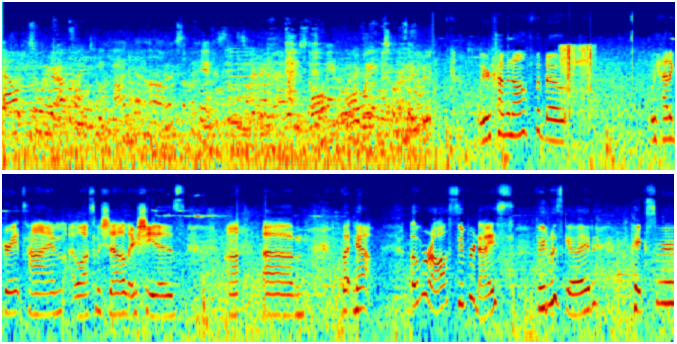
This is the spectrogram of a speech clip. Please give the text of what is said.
Out, so we were outside taking um, pics. We'll wait until it's like We were coming off the boat. We had a great time. I lost Michelle, there she is. Uh, um, but no, overall, super nice. Food was good, pics were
